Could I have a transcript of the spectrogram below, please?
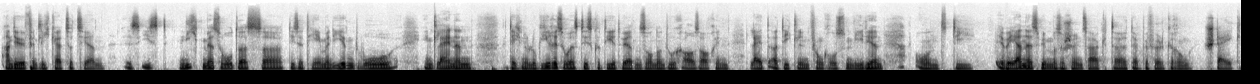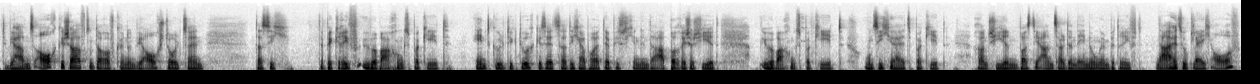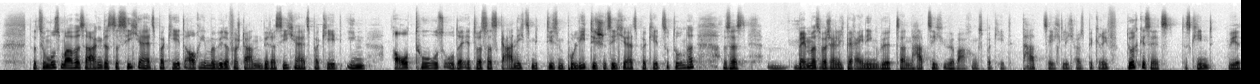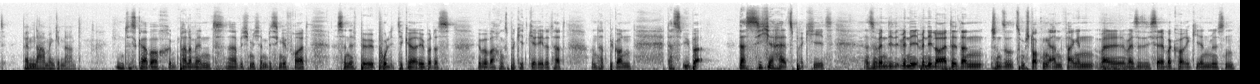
an die Öffentlichkeit zu zehren. Es ist nicht mehr so, dass äh, diese Themen irgendwo in kleinen Technologieressorts diskutiert werden, sondern durchaus auch in Leitartikeln von großen Medien und die Awareness, wie man so schön sagt, äh, der Bevölkerung steigt. Wir haben es auch geschafft und darauf können wir auch stolz sein, dass sich der Begriff Überwachungspaket endgültig durchgesetzt hat. Ich habe heute ein bisschen in der APA recherchiert. Überwachungspaket und Sicherheitspaket rangieren, was die Anzahl der Nennungen betrifft, nahezu gleich auf. Dazu muss man aber sagen, dass das Sicherheitspaket auch immer wieder verstanden wird als Sicherheitspaket in Autos oder etwas, was gar nichts mit diesem politischen Sicherheitspaket zu tun hat. Das heißt, wenn man es wahrscheinlich bereinigen wird, dann hat sich Überwachungspaket tatsächlich als Begriff durchgesetzt. Das Kind wird beim Namen genannt. Und es gab auch im Parlament, da habe ich mich ein bisschen gefreut, als ein FPÖ-Politiker über das Überwachungspaket geredet hat und hat begonnen, das über das Sicherheitspaket also wenn die, wenn die, wenn die Leute dann schon so zum Stocken anfangen, weil, weil sie sich selber korrigieren müssen,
